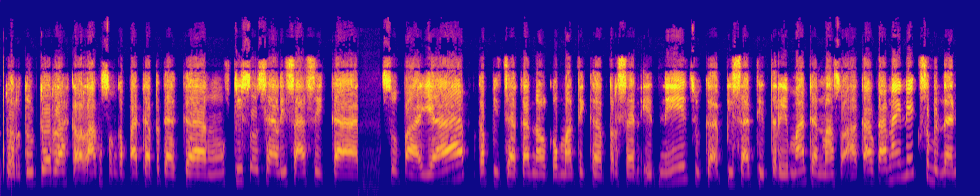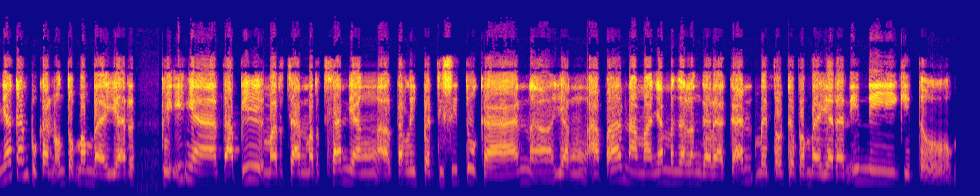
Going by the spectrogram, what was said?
door to door lah kalau langsung kepada pedagang disosialisasikan. Supaya kebijakan 0,3 persen ini juga bisa diterima dan masuk akal. Karena ini sebenarnya kan bukan untuk membayar BI-nya, tapi merchant-merchant yang eh, terlibat di situ kan, eh, yang apa namanya menyelenggarakan metode pembayaran ini gitu.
